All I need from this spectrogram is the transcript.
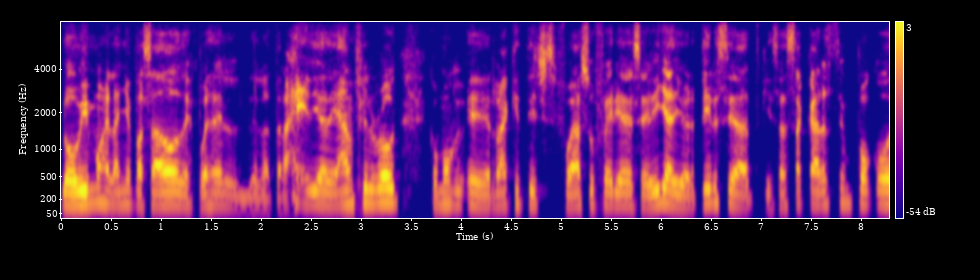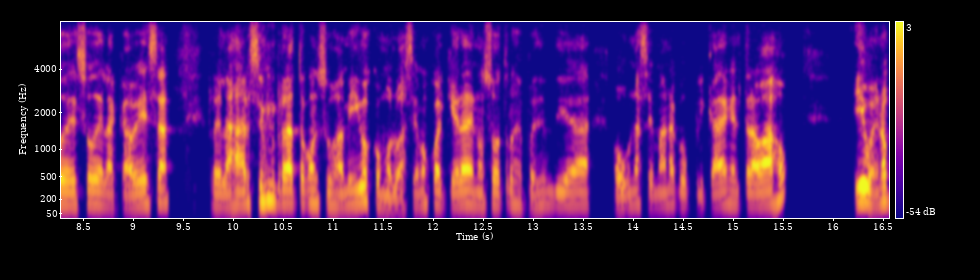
lo vimos el año pasado después de la tragedia de Anfield Road, como eh, Rakitic fue a su feria de Sevilla a divertirse, a quizás sacarse un poco de eso de la cabeza, relajarse un rato con sus amigos, como lo hacemos cualquiera de nosotros después de un día o una semana complicada en el trabajo y bueno,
